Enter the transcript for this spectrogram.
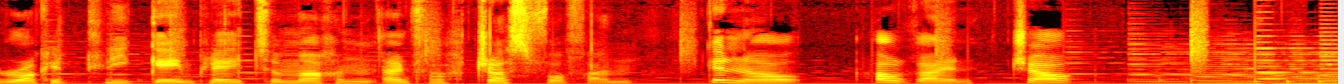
Rocket League Gameplay zu machen. Einfach just for fun. Genau, haut rein. Ciao. Música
